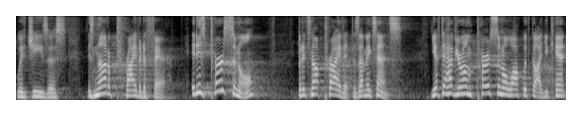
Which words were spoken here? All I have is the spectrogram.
with Jesus is not a private affair? It is personal, but it's not private. Does that make sense? You have to have your own personal walk with God. You can't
